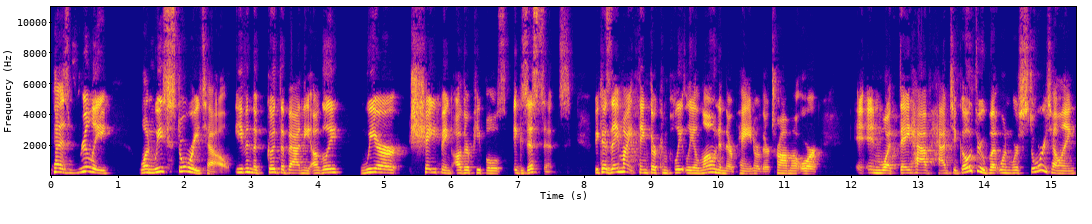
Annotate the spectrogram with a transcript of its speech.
because really, when we story tell, even the good, the bad, and the ugly, we are shaping other people's existence because they might think they're completely alone in their pain or their trauma or in what they have had to go through. But when we're storytelling,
